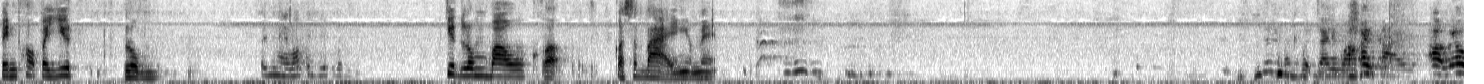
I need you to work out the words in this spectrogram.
เป็นเพราะไปยืดลม เป็นไงว่าเป็นยึดลมยืดลมเบาก็ก็สบายอย่างเงี้ยแม่มันหัวใจวายตายอ้าวเร็ว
